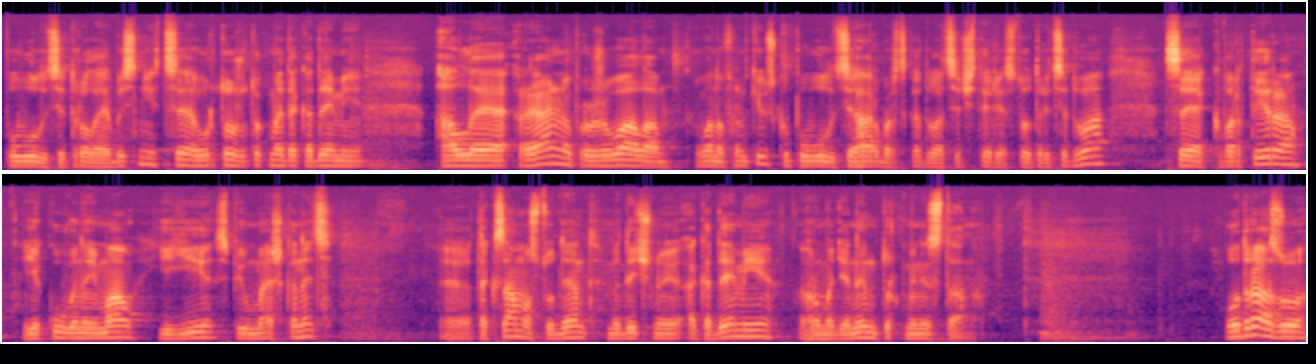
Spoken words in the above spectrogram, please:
по вулиці Тролейбусній, це гуртожиток медакадемії, але реально проживала в Івано-Франківську по вулиці Гарбарська, 24 132. Це квартира, яку винаймав її співмешканець, е, так само студент медичної академії, громадянин Туркменістану. Одразу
